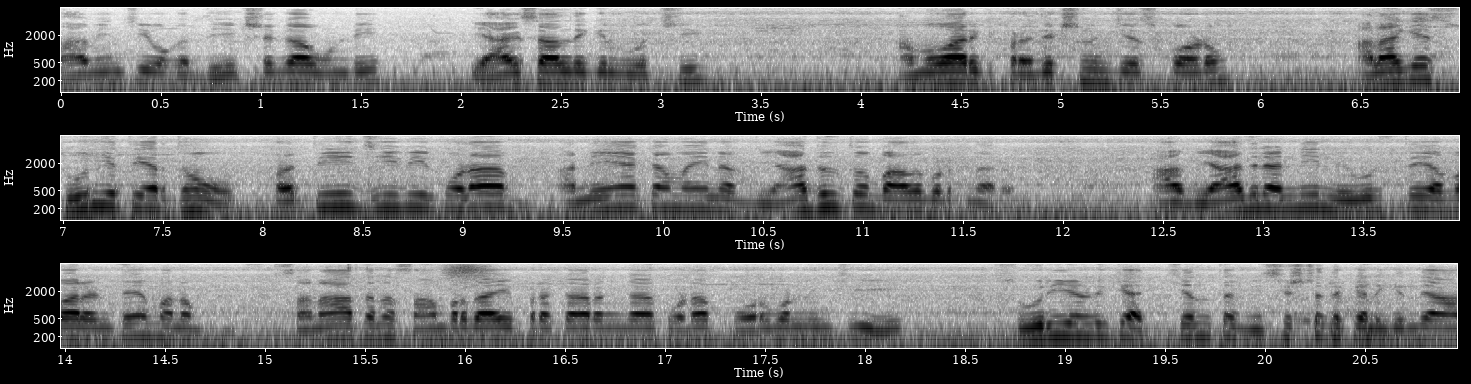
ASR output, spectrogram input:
భావించి ఒక దీక్షగా ఉండి యాగశాల దగ్గరికి వచ్చి అమ్మవారికి ప్రదక్షిణం చేసుకోవడం అలాగే సూర్యతీర్థం ప్రతి జీవి కూడా అనేకమైన వ్యాధులతో బాధపడుతున్నారు. ఆ వ్యాధులన్నీ నివృత్తి అవ్వాలంటే మనం సనాతన సాంప్రదాయ ప్రకారంగా కూడా పూర్వం నుంచి సూర్యుడికి అత్యంత విశిష్టత కలిగింది. ఆ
